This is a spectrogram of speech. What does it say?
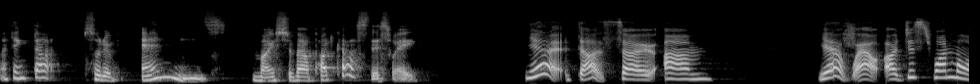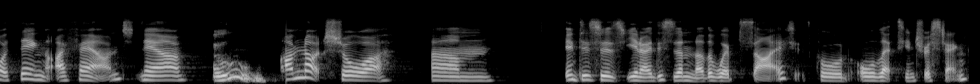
I think that sort of ends most of our podcast this week. Yeah, it does. So, um, yeah, wow. Uh, just one more thing I found. Now, Ooh. I'm not sure. Um, this is, you know, this is another website. It's called All That's Interesting.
